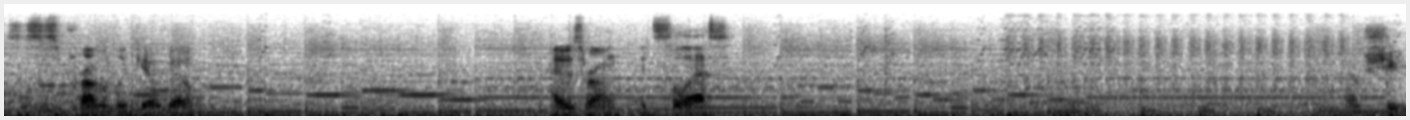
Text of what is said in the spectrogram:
This is probably Go-Go. I was wrong. It's Celes. Oh shoot.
